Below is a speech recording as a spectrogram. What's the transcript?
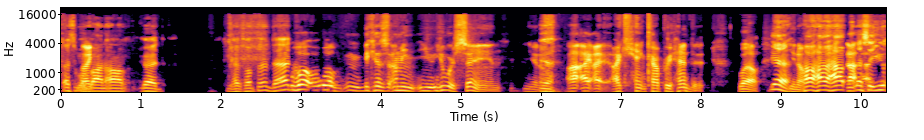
let's move on. Um, good. You have something, Dad? Well, well, mm, because I mean, you, you were saying, you know, Yeah. I, I I can't comprehend it. Well, Yeah, you know, how, how, how let's say you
